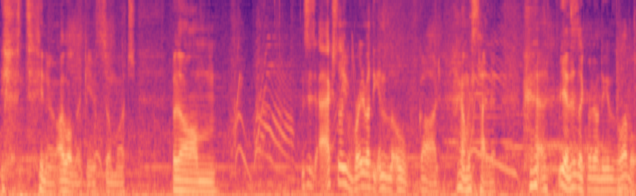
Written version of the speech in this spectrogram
you know, I love that game so much. But, um, this is actually right about the end of the, oh god, I almost died there. yeah, this is like right around the end of the level.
